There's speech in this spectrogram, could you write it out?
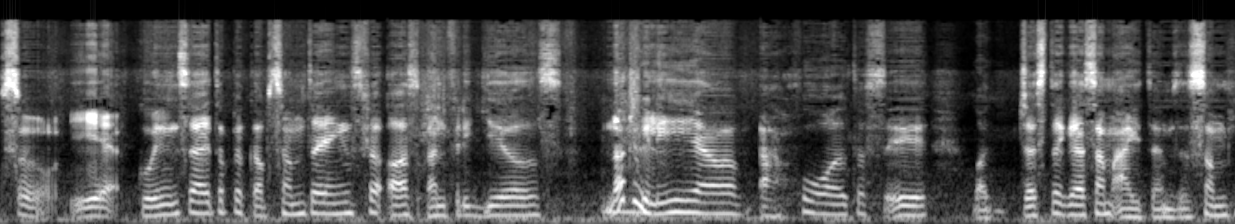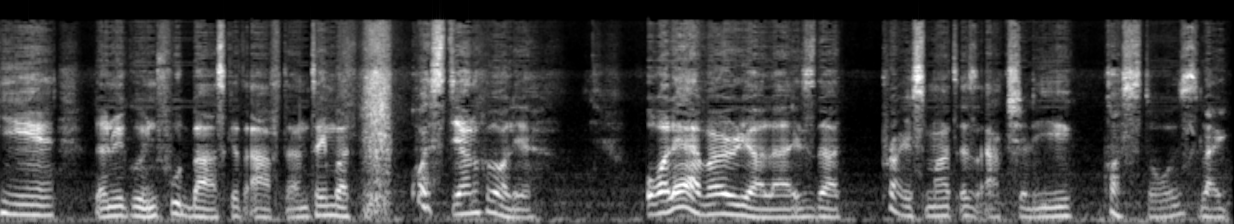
So yeah, going inside to pick up some things for us and for the girls. Not mm-hmm. really have a haul to say, but just to get some items. There's some here, then we go in food basket after and time. But question for you. All I ever realized that PriceSmart is actually Costco's, like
